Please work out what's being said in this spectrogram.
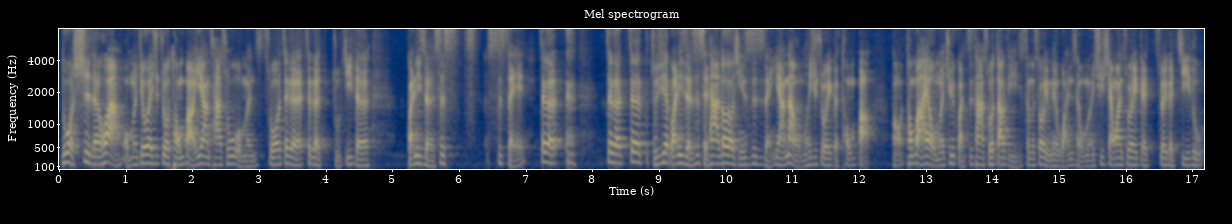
如果是的话，我们就会去做通报，一样查出我们说这个这个主机的管理者是是谁，这个这个这个主机的管理者是谁，他的漏洞形式是怎样，那我们会去做一个通报。好，通报还有我们去管制它，说到底什么时候有没有完成，我们去相关做一个做一个记录。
